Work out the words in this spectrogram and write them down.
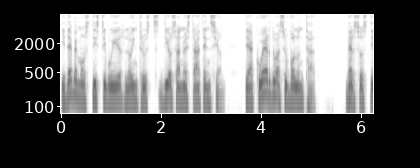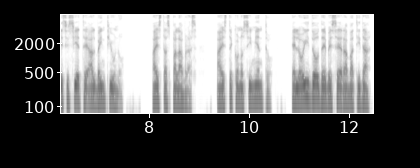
y debemos distribuir lo intrusts Dios a nuestra atención, de acuerdo a su voluntad. Versos 17 al 21. A estas palabras, a este conocimiento, el oído debe ser abatida,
